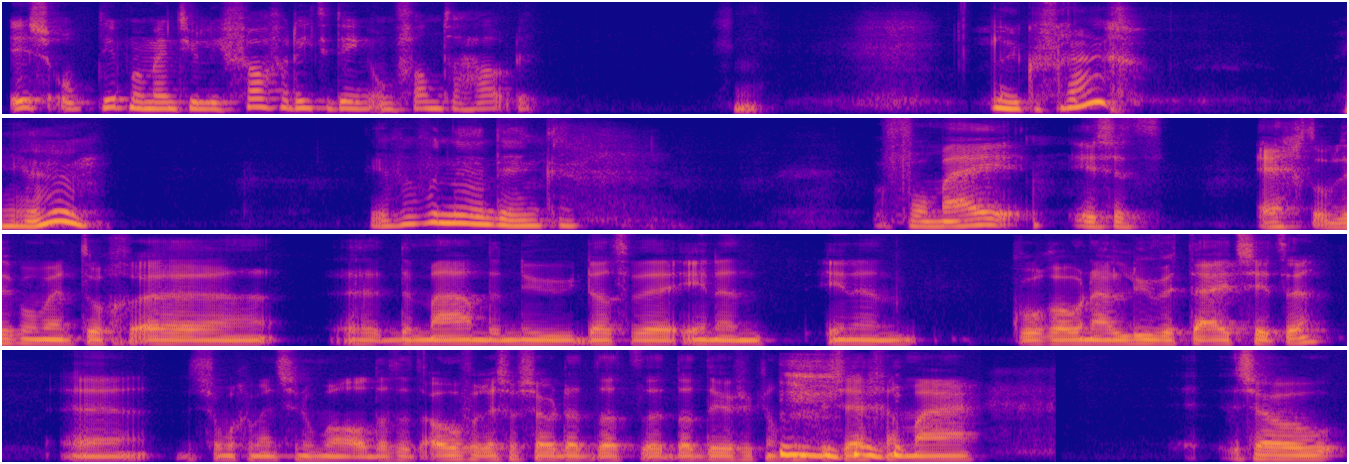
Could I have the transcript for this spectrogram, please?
is op dit moment jullie favoriete ding om van te houden? Leuke vraag. Ja. Even over nadenken. Voor mij is het echt op dit moment toch eh, eh, de maanden nu dat we in een, in een corona-luwe tijd zitten. Eh, sommige mensen noemen al dat het over is of zo, dat, dat, dat durf ik nog niet te zeggen. Maar zo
